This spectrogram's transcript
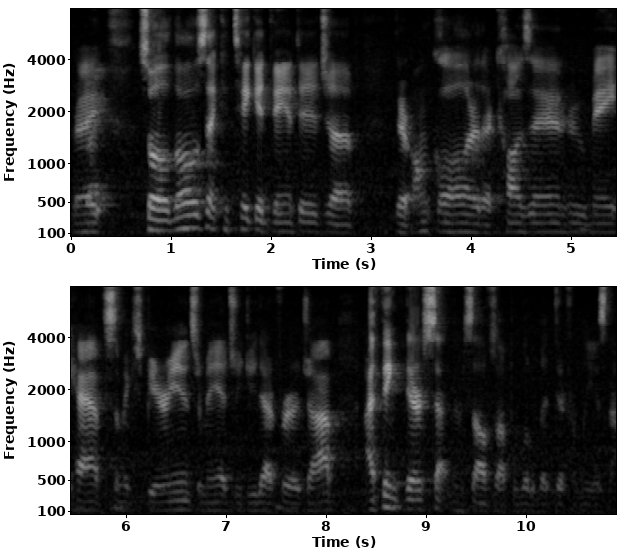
Right. So those that could take advantage of their uncle or their cousin who may have some experience or may actually do that for a job, I think they're setting themselves up a little bit differently as now.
